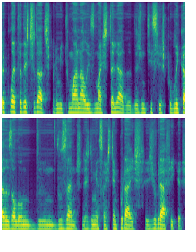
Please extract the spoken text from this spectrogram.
a coleta destes dados permite uma análise mais detalhada das notícias publicadas ao longo de, dos anos nas dimensões temporais e geográficas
